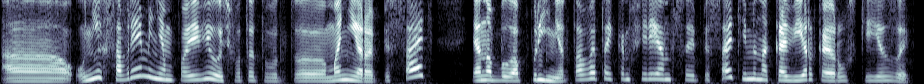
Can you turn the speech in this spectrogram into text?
а у них со временем появилась вот эта вот манера писать, и она была принята в этой конференции, писать именно коверкая русский язык.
